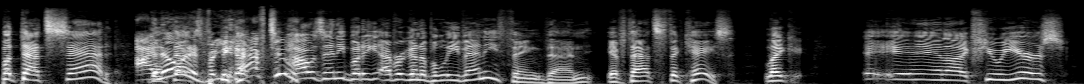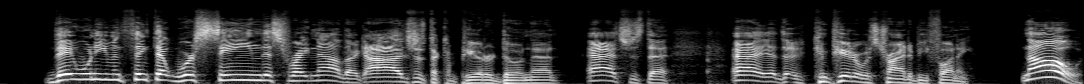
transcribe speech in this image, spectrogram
But that's sad. I That- know it that's- but you have to. How is anybody ever going to believe anything then if that's the case? Like in like a few years, they wouldn't even think that we're saying this right now. They're like, ah, it's just a computer doing that. Ah, it's just that ah, the computer was trying to be funny. No,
